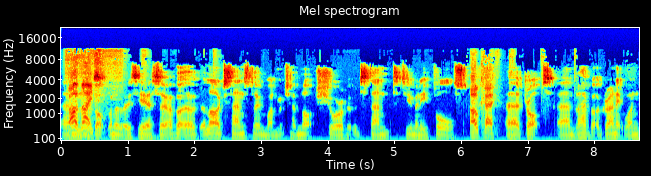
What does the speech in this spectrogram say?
Um, Oh, nice. I've got one of those here. So I've got a, a large sandstone one, which I'm not sure if it would stand to too many falls Okay. uh, drops, um, but I have got a granite one,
